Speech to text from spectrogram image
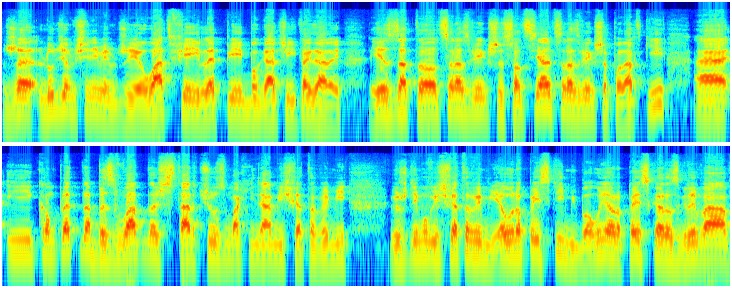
że ludziom się, nie wiem, żyje łatwiej, lepiej, bogaciej i tak dalej. Jest za to coraz większy socjal, coraz większe podatki e, i kompletna bezwładność w starciu z machinami światowymi, już nie mówię światowymi, europejskimi, bo Unia Europejska rozgrywa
